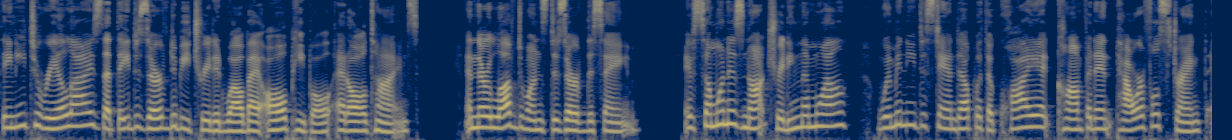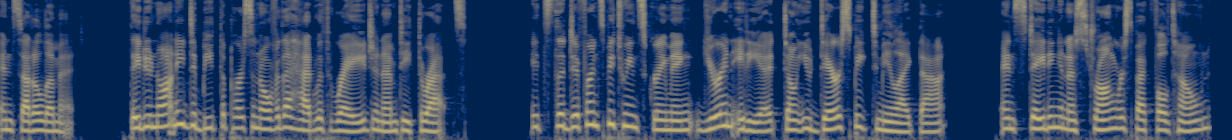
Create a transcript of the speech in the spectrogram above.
They need to realize that they deserve to be treated well by all people at all times, and their loved ones deserve the same. If someone is not treating them well, women need to stand up with a quiet, confident, powerful strength and set a limit. They do not need to beat the person over the head with rage and empty threats. It's the difference between screaming, You're an idiot, don't you dare speak to me like that, and stating in a strong, respectful tone,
